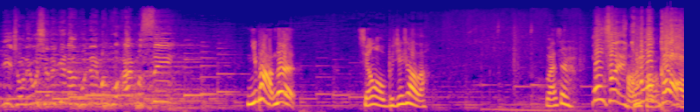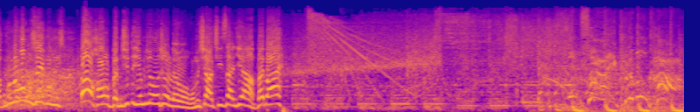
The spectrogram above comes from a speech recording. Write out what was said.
一周流行的越南鼓、内蒙古 MC。你把那。行了，我不介绍了，完事儿。梦碎，好苦了梦卡，梦了梦碎梦。啊，好，本期的节目就到这里了，我们下期再见啊，拜拜。赛克的木卡。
